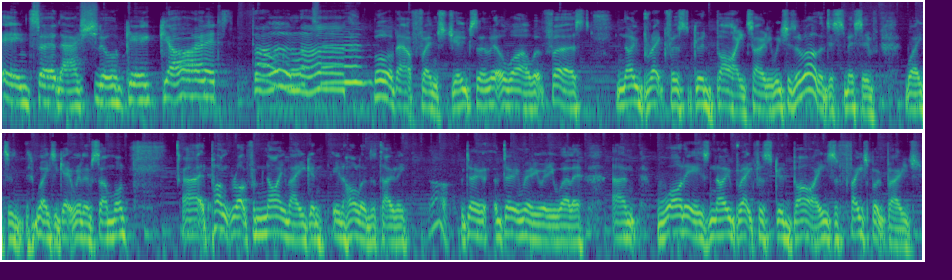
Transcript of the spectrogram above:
International Gig Guide. Da-la-la. More about French dukes in a little while, but first, no breakfast goodbye, Tony, which is a rather dismissive way to way to get rid of someone. Uh, punk rock from Nijmegen in Holland, Tony. Oh. I'm doing, I'm doing really, really well here. Um, what is No Breakfast Goodbye? It's a Facebook page.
